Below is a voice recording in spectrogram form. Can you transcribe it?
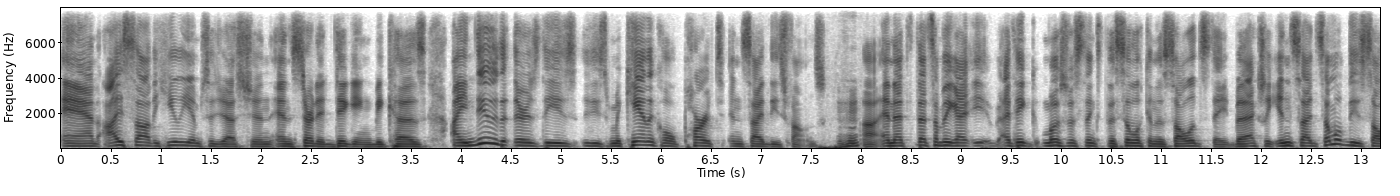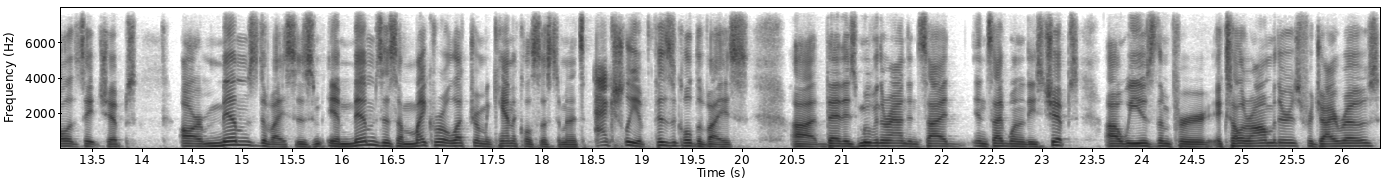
And I saw the helium suggestion and started digging because I knew that there's these these mechanical parts inside these phones, uh, and that's that's something I I think most of us think the silicon is solid state, but actually inside some of these solid state chips are MEMS devices. And MEMS is a microelectromechanical system, and it's actually a physical device uh, that is moving around inside inside one of these chips. Uh, we use them for accelerometers, for gyros,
